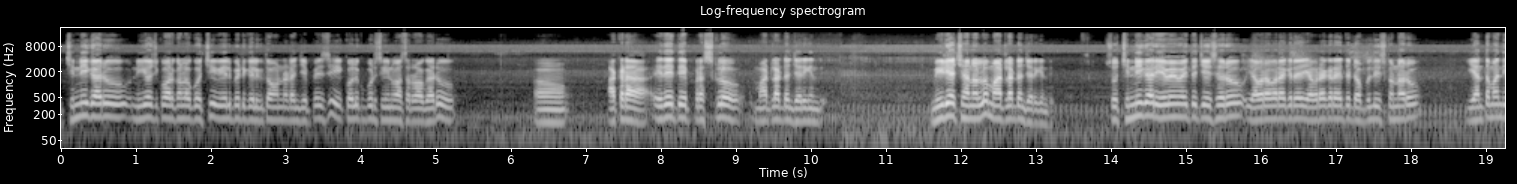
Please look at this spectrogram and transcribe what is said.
చిన్ని గారు నియోజకవర్గంలోకి వచ్చి వేలుపెట్టి గెలుగుతూ ఉన్నాడని చెప్పేసి కొలుకుపూడి శ్రీనివాసరావు గారు అక్కడ ఏదైతే ప్రెస్లో మాట్లాడడం జరిగింది మీడియా ఛానల్లో మాట్లాడడం జరిగింది. సో చిన్ని గారు ఏమేమైతే చేశారో ఎవరెవరెగర ఎవరెవరైతే డబ్బులు తీసుకున్నారో ఎంతమంది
